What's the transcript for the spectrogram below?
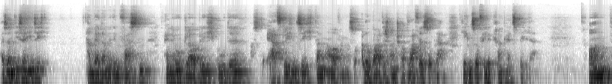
Also in dieser Hinsicht haben wir da mit dem Fasten eine unglaublich gute, aus der ärztlichen Sicht dann auch, wenn man so allopathisch anschaut, Waffe sogar gegen so viele Krankheitsbilder. Und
